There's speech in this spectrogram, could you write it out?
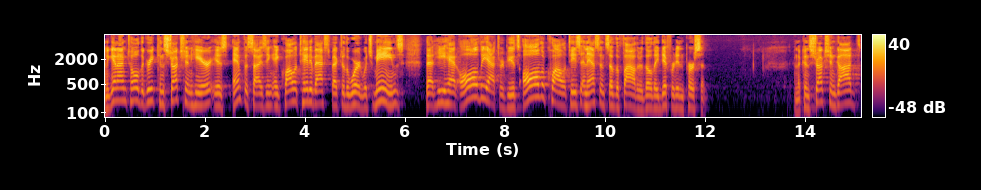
And again, I'm told the Greek construction here is emphasizing a qualitative aspect of the word, which means that he had all the attributes, all the qualities and essence of the Father, though they differed in person. And the construction God,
